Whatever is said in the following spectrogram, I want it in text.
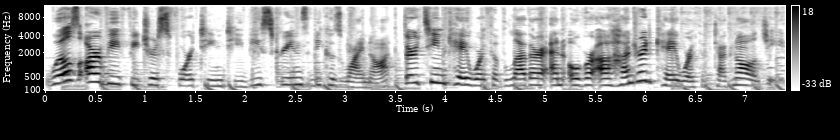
Will's RV features 14 TV screens because why not? 13k worth of leather and over 100k worth of technology.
